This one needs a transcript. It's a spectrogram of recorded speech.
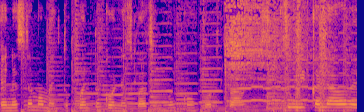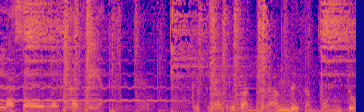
En este momento cuenta con espacios muy confortables. Se ubica al lado de la sede de la alcaldía. Qué teatro tan grande, tan bonito.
